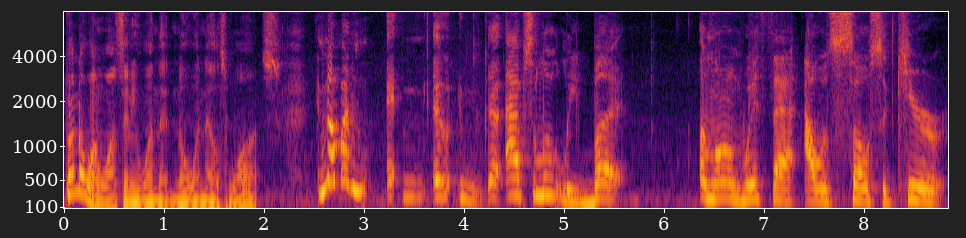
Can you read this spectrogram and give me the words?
but no one wants anyone that no one else wants. Nobody, eh, eh, absolutely. But along with that, I was so secure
